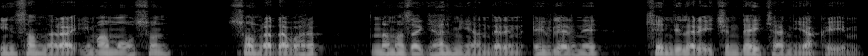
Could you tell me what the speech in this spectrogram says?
insanlara imam olsun, sonra da varıp namaza gelmeyenlerin evlerini kendileri içindeyken yakayım.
